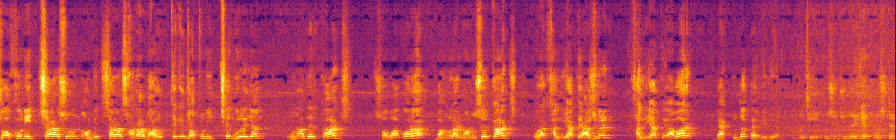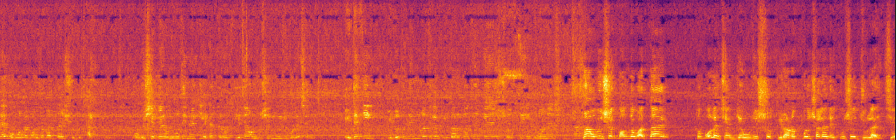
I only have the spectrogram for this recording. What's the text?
যখন ইচ্ছা আসুন, অমিত শাহরা সারা ভারত থেকে যখন ইচ্ছে ঘুরে যান, ওনাদের কাজ সভা করা বাংলার মানুষের কাজ ওরা খালি হাতে আসবেন খালি হাতে আবার ব্যাক টু দ্য প্যাভিলিয়ন বলছি একুশে জুলাইয়ের পোস্টারে মমতা বন্দ্যোপাধ্যায় শুধু থাকবে অভিষেকের অনুমতি নাকি এটা দিয়েছে অভিষেক নাকি বলেছেন। এটা কি বিগত দিনগুলো থেকে বিতর্ক থেকে সত্যি এই ধরনের না অভিষেক বন্দ্যোপাধ্যায় তো বলেছেন যে উনিশশো তিরানব্বই সালের একুশে জুলাই যে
